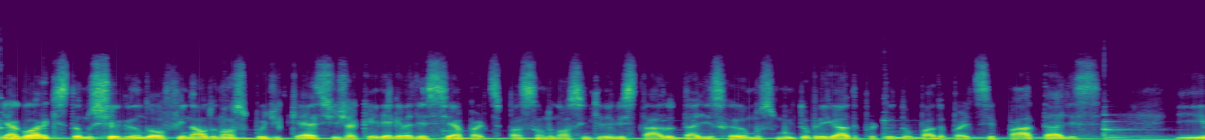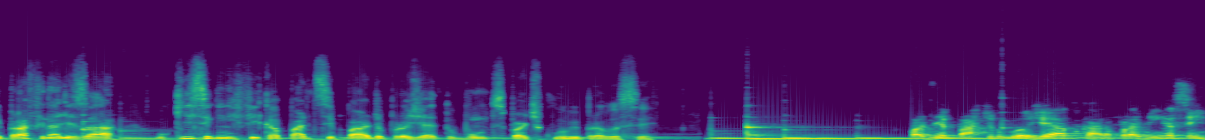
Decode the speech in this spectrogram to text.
E agora que estamos chegando ao final do nosso podcast, já queria agradecer a participação do nosso entrevistado, Thales Ramos. Muito obrigado por ter topado participar, Thales. E para finalizar, o que significa participar do projeto Ubuntu Sport Clube para você? Fazer parte do projeto, cara, para mim, assim,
